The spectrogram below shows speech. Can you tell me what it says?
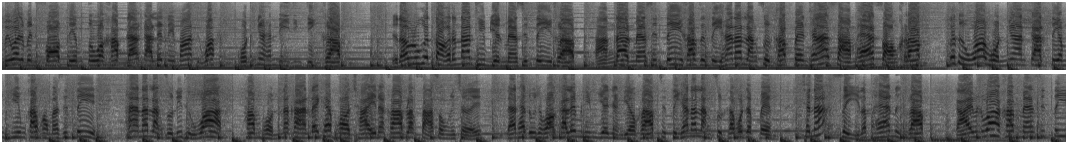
ไม่ว่าจะเป็นฟอร์มเตรียมตัวครับ และการเล่นในบ้านถือว่าผลงานดีจริง ๆ ครับ เดี๋ยวเรารู้กันต่อกันทางด้านทีมเยือนแมนซิตี้ครับ ทางด้านแมนซิตี้ครับสถิติ5นัดหลังสุดครับ เป็นชนะ 3 แพ้ 2 ครับ ก็ถือว่าผลงานการเตรียมทีมครับของแมนซิตี้5นัดหลังสุดนี่ถือว่าทำผลนะคะได้แค่พอใช้นะครับ รักษาทรงเฉยๆและถ้าดูเฉพาะการเล่นเป็นทีมเยือนอย่างเดียวครับสถิติ5นัดหลังสุดครับก็จะเป็นชนะ 4 และแพ้ 1 ครับ กลายเป็นว่าครับแมนซิตี้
